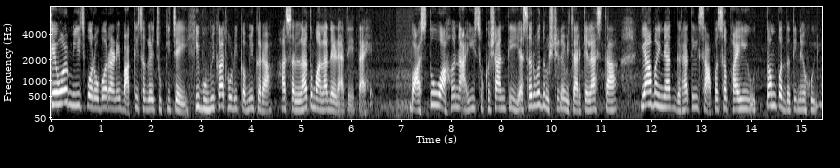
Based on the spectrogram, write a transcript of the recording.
केवळ मीच बरोबर आणि बाकी सगळे चुकीचे ही भूमिका थोडी कमी करा हा सल्ला तुम्हाला देण्यात येत आहे. वास्तू वाहन आई सुखशांती या सर्व दृष्टीने विचार केला असता या महिन्यात घरातील साफसफाई उत्तम पद्धतीने होईल.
